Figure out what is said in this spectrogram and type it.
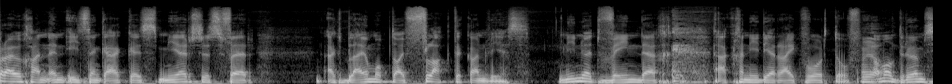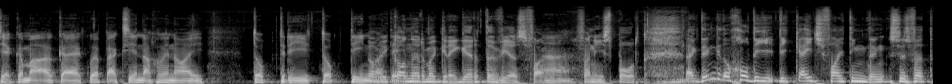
pro gaan in iets dink ek is meer soos vir ek bly om op daai vlak te kan wees. Nie noodwendig ek gaan hierdie ryk word of ja. almal droom seker maar okay, ek hoop ek sien eendag weer die top 3, top 10 wat ek Conor McGregor te wees van ah. van die sport. Ek dink nogal die die cage fighting ding soos wat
